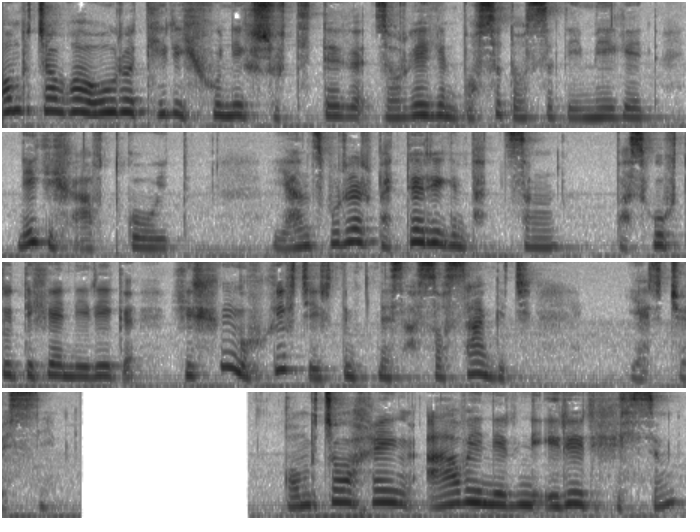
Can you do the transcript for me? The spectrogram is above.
содносон. Гомбожовгоо өөрөө тэр их хүнийг шүтдэг зургийг нь бусад улсад имээгээд нэг их автгүй үед янз бүрээр батарийг нь татсан бас хүүхдүүдийнхээ нэрийг хэрхэн өгөхийг ч эрдэмтнээс асуусан гэж ярьж байсан юм. Гомбожоо ахын аавын нэр нь ирээр эхэлсэн,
